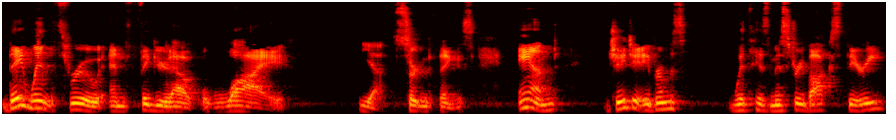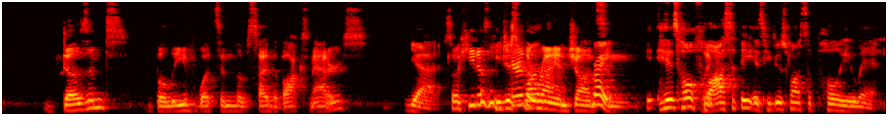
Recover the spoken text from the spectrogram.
they went through and figured out why yeah, certain things. And J.J. Abrams, with his mystery box theory, doesn't believe what's inside the box matters. Yeah. So he doesn't He just care that wants- Rian Johnson. Right. His whole philosophy is he just wants to pull you in.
